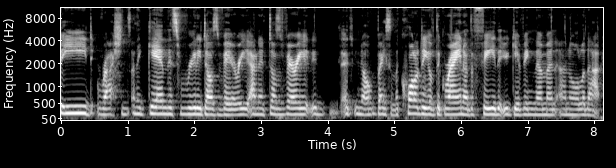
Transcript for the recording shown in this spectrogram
feed rations. And again this really does vary and it does vary you know based on the quality of the grain or the feed that you're giving them and, and all of that.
